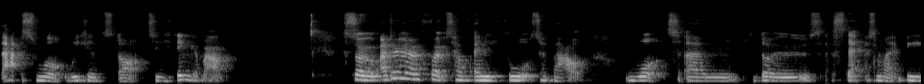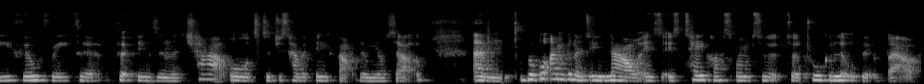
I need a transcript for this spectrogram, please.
that's what we can start to think about. So I don't know if folks have any thoughts about what um, those steps might be, feel free to put things in the chat or to just have a think about them yourself. Um, but what I'm going to do now is, is take us on to, to talk a little bit about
